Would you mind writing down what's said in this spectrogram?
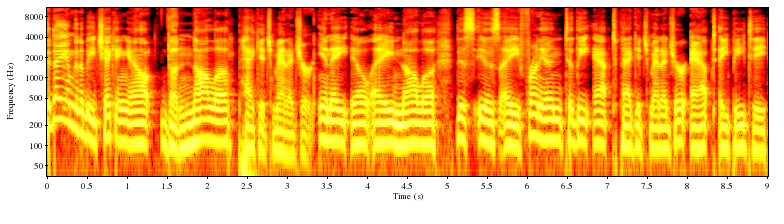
Today I'm going to be checking out the Nala Package Manager, N-A-L-A, Nala. This is a front end to the apt package manager, apt, A-P-T,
